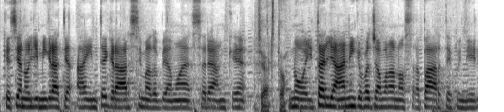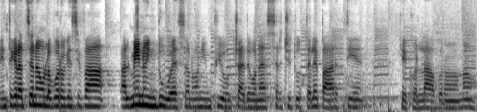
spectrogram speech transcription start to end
che siano gli immigrati a, integrarsi, ma dobbiamo essere anche Certo. noi italiani che facciamo la nostra parte. Quindi l'integrazione è un lavoro che si fa almeno in due, se non in più, cioè devono esserci tutte le parti che collaborano, no?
